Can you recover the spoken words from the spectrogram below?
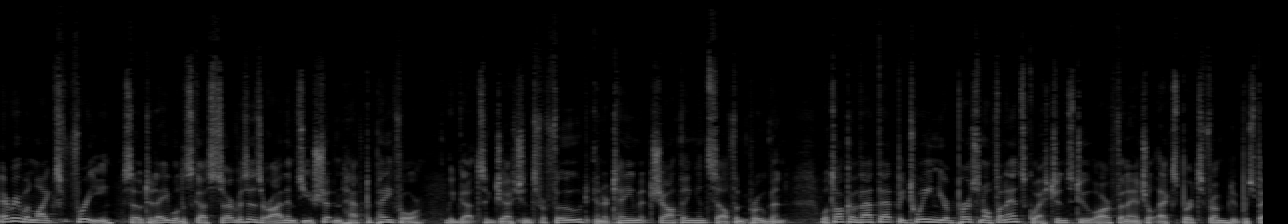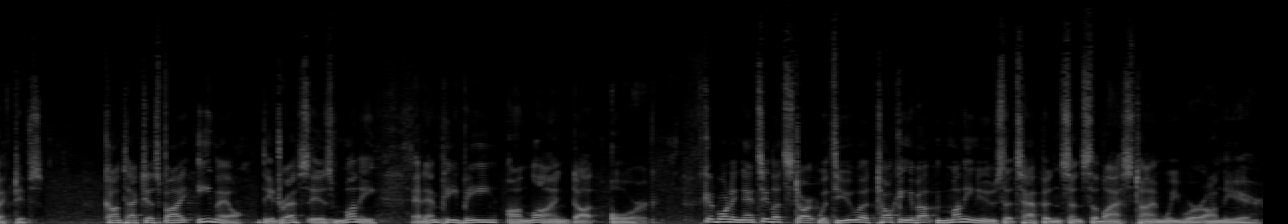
Everyone likes free, so today we'll discuss services or items you shouldn't have to pay for. We've got suggestions for food, entertainment, shopping, and self improvement. We'll talk about that between your personal finance questions to our financial experts from New Perspectives. Contact us by email. The address is money at mpbonline.org. Good morning, Nancy. Let's start with you uh, talking about money news that's happened since the last time we were on the air.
